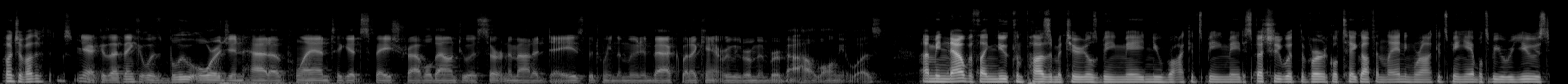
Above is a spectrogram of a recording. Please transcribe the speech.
a bunch of other things. Yeah, because I think it was Blue Origin had a plan to get space travel down to a certain amount of days between the moon and back, but I can't really remember about how long it was. I mean, now with like new composite materials being made, new rockets being made, especially with the vertical takeoff and landing rockets being able to be reused,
